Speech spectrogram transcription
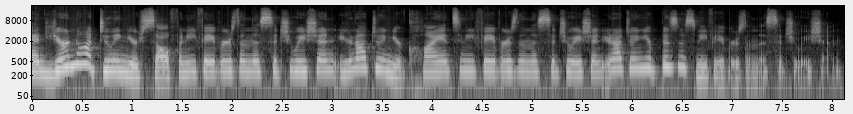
And you're not doing yourself any favors in this situation. You're not doing your clients any favors in this situation. You're not doing your business any favors in this situation.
